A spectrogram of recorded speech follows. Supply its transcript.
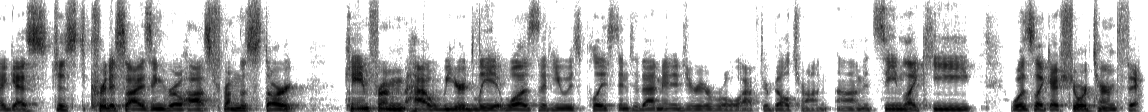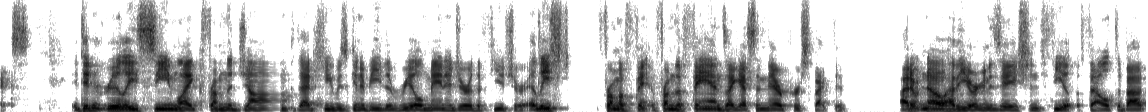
I guess just criticizing Rojas from the start came from how weirdly it was that he was placed into that managerial role after Beltran. Um, it seemed like he was like a short-term fix. It didn't really seem like from the jump that he was going to be the real manager of the future, at least from a fa- from the fans, I guess, in their perspective. I don't know how the organization feel, felt about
